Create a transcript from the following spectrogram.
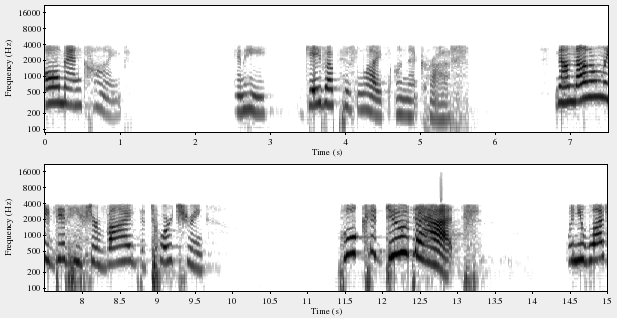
All mankind. And he gave up his life on that cross. Now, not only did he survive the torturing, who could do that? When you watch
